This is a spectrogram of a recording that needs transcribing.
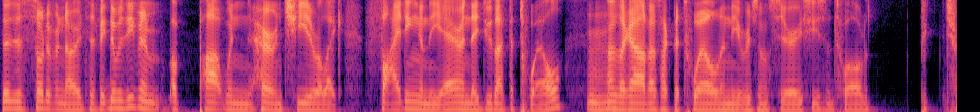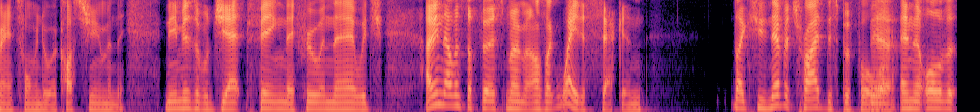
There's sort of a note to think. There was even a part when her and Cheetah are like fighting in the air, and they do like the twirl. And I was like, oh, that's like the twirl in the original series. She used the twirl to transform into a costume, and the, the invisible jet thing they threw in there, which I think that was the first moment. I was like, wait a second. Like she's never tried this before, Yeah. and then all of it.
